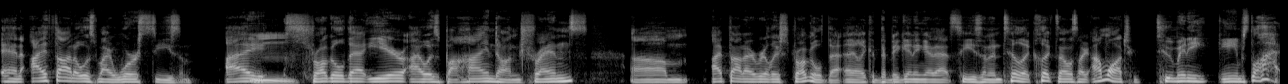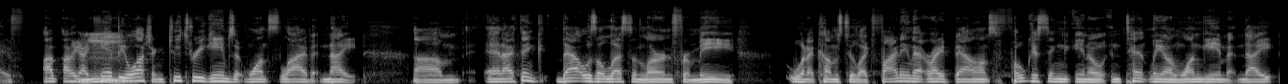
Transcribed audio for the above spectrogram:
and I thought it was my worst season. I hmm. struggled that year. I was behind on trends. Um, I thought I really struggled that eh, like at the beginning of that season until it clicked. I was like, I'm watching too many games live. I'm like, I can't be hmm. watching two, three games at once live at night. Um, and I think that was a lesson learned for me when it comes to like finding that right balance, focusing, you know, intently on one game at night.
